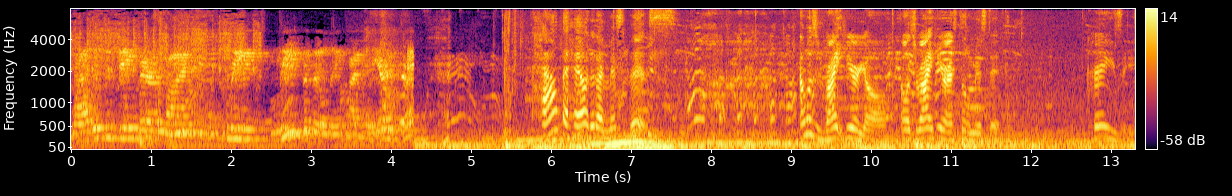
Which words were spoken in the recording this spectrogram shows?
While this is being verified, please leave the building by the nearest How the hell did I miss this? I was right here, y'all. I was right here. I still missed it. Crazy.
